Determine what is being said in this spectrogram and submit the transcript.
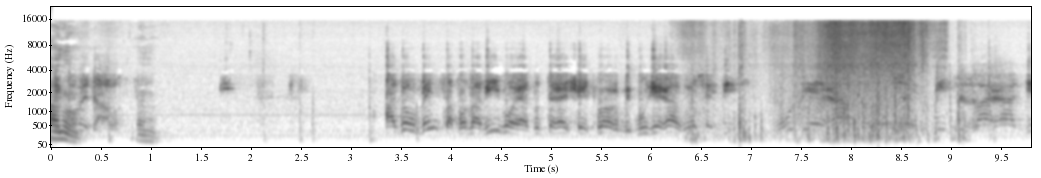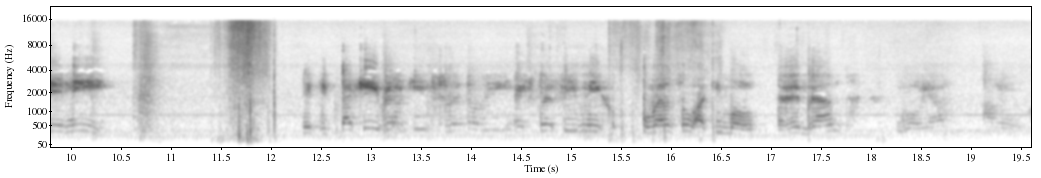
Áno. Adolf Benca podľa vývoja doterajšej tvorby bude raz musieť byť, bude raz musieť byť zaradený medzi takých veľkých svetových expresívnych umelcov, akým bol Rembrandt, Goya a Munch.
